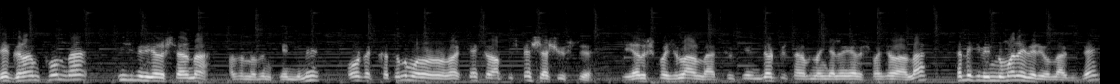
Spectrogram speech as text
Ve Grand Ton'da İzmir yarışlarına hazırladım kendimi. Orada katılım oranı olarak tekrar 65 yaş üstü yarışmacılarla, Türkiye'nin dört bir tarafından gelen yarışmacılarla tabii ki bir numara veriyorlar bize.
